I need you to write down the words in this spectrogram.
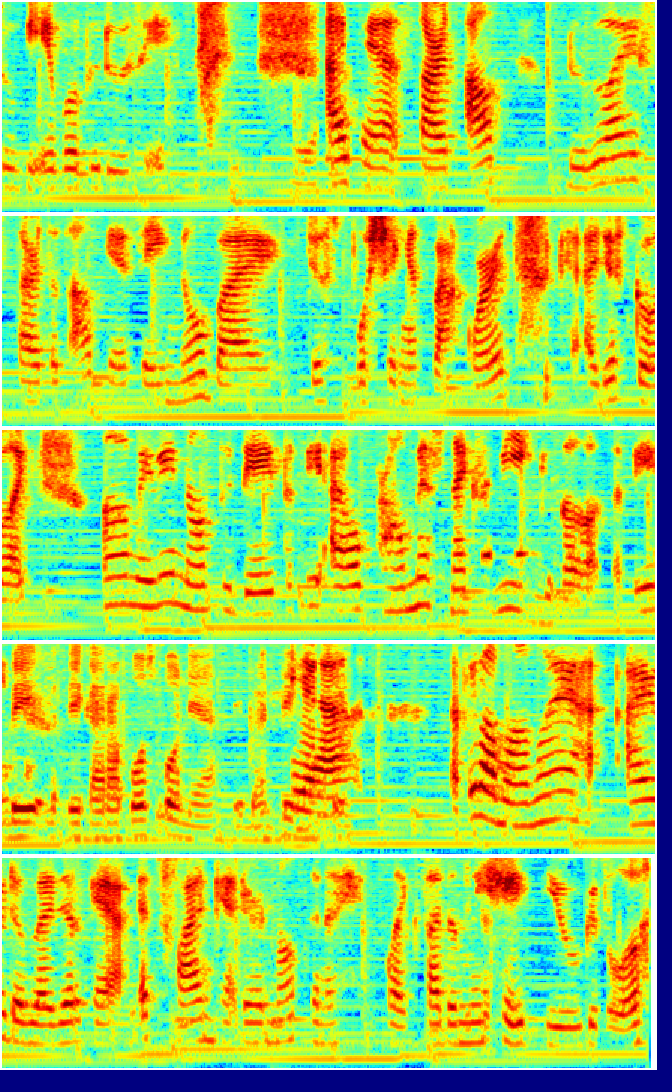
to be able to do sih. Yeah. I kayak start out dulu I started out kayak saying no by just pushing it backwards I just go like oh maybe not today tapi I'll promise next week gitu loh. Tapi lebih lebih ke arah postpone ya dibanding Iya. Tapi lama-lama ya I udah belajar kayak it's fine kayak they're not gonna like suddenly hate you gitu loh.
